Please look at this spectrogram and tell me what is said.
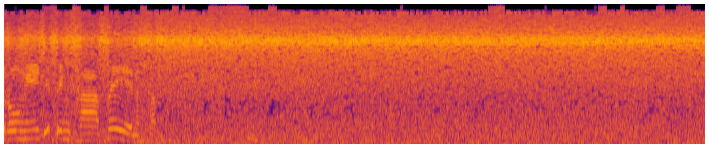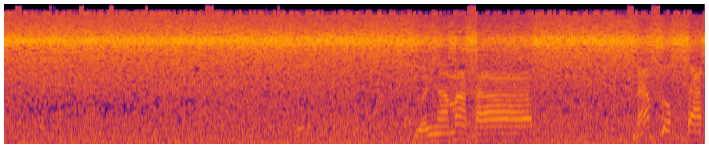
ตรงนี้จะเป็นคาเฟ่นะครับ สวยงามมากครับ น้ำตกตัด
